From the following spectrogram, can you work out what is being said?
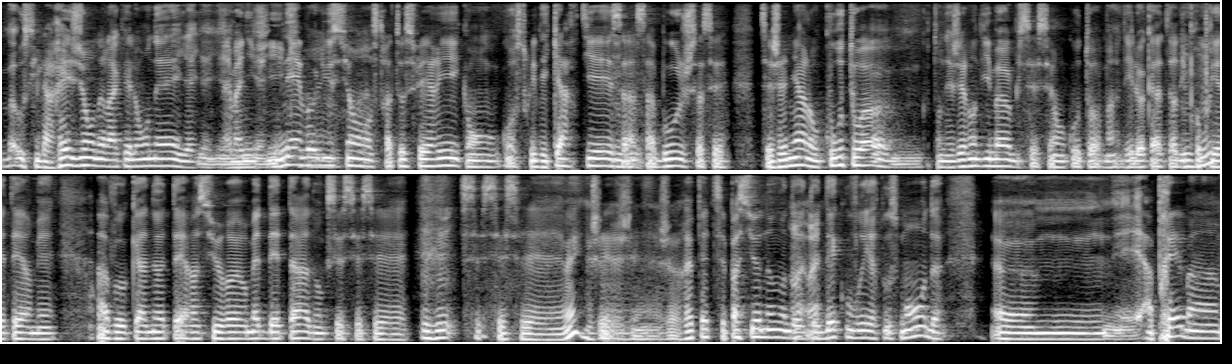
bah, aussi la région dans laquelle on est, il y a, il y a, une évolution stratosphérique, on construit des quartiers, ça, mhm. ça bouge, ça c'est, c'est génial. On courtoie, quand on est gérant d'immeuble, c'est, c'est on courtoie ben, des locataires, du mhm. propriétaire, mais avocat, notaire, assureur, maître d'État, donc c'est, c'est, c'est, c'est, c'est, oui, je, je, je, répète, c'est passionnant de, de découvrir tout ce monde. Euh, et après, ben,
